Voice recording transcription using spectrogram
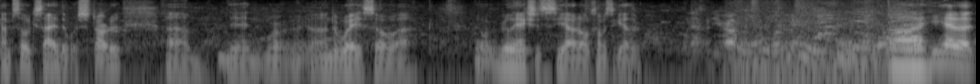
I'm so excited that we're started um, and we're underway. So, uh, really anxious to see how it all comes together. What happened to your offensive coordinator? Uh, he had a,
